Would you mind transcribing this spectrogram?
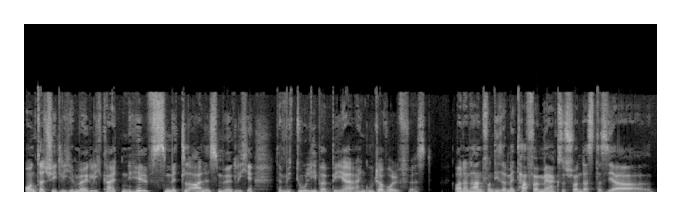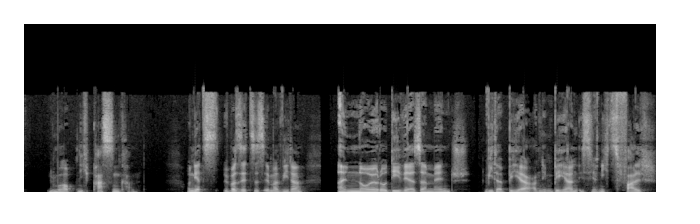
unterschiedliche Möglichkeiten, Hilfsmittel, alles Mögliche, damit du, lieber Bär, ein guter Wolf wirst. Und anhand von dieser Metapher merkst du schon, dass das ja überhaupt nicht passen kann. Und jetzt übersetzt es immer wieder, ein neurodiverser Mensch, wie der Bär an dem Bären, ist ja nichts falsch.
